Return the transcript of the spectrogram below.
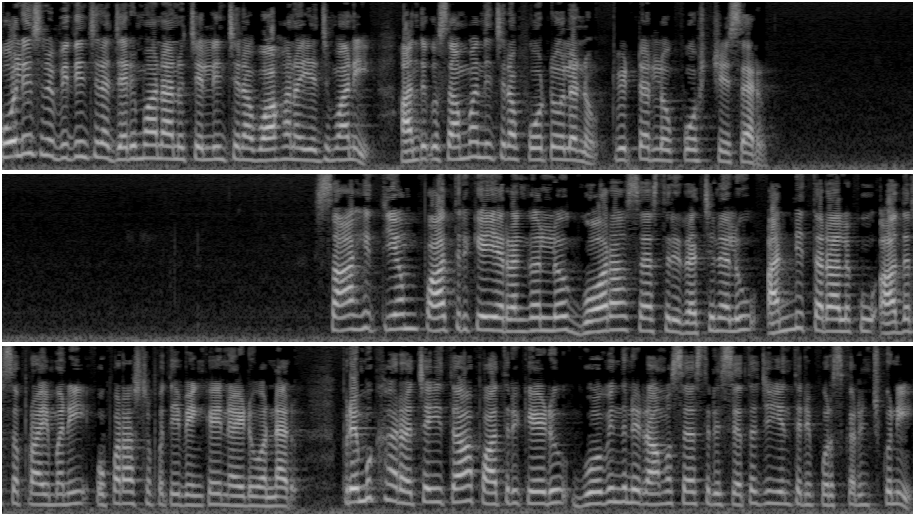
పోలీసులు విధించిన జరిమానాను చెల్లించిన వాహన యజమాని అందుకు సంబంధించిన ఫోటోలను ట్విట్టర్లో పోస్ట్ చేశారు. సాహిత్యం పాత్రికేయ రంగంలో గోరా శాస్త్రి రచనలు అన్ని తరాలకు ఆదర్శప్రాయమని ఉపరాష్ట్రపతి వెంకయ్యనాయుడు అన్నారు. ప్రముఖ రచయిత పాత్రికేయుడు గోవిందుని రామశాస్త్రి శత జయంతిని పురస్కరించుకుని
